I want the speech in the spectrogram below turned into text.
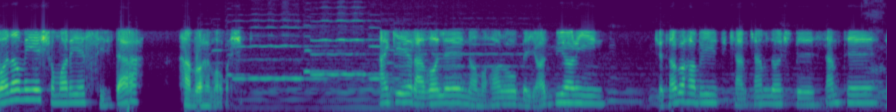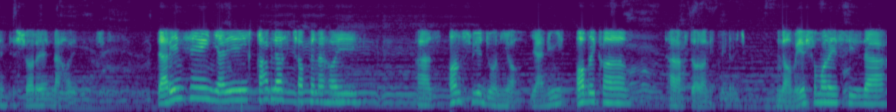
با نامه شماره 13 همراه ما باشید. اگه روال نامه ها رو به یاد بیارین کتاب هابیت کم کم داشت به سمت انتشار نهایی در این حین یعنی قبل از چاپ نهایی از آن سوی دنیا یعنی آمریکا هم طرفدارانی پیدا کرد. نامه شماره 13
